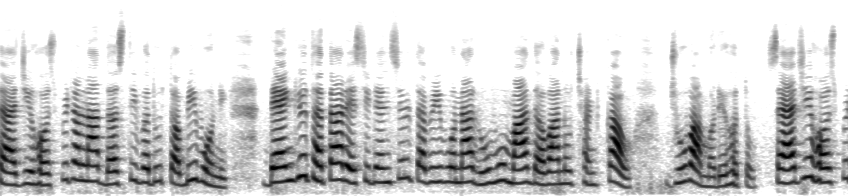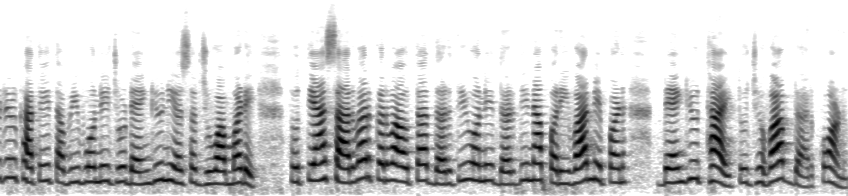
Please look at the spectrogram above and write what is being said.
સયાજી હોસ્પિટલના દસથી વધુ તબીબોને ડેન્ગ્યુ થતાં રેસિડેન્શિયલ તબીબોના રૂમોમાં દવાનો છંટકાવ જોવા મળ્યો હતો. સયાજી હોસ્પિટલ ખાતે તબીબોને જો ડેન્ગ્યુની અસર જોવા મળે, તો ત્યાં સારવાર કરવા આવતા દર્દીઓ અને દર્દીના પરિવારને પણ ડેન્ગ્યુ થાય તો જવાબદાર કોણ?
